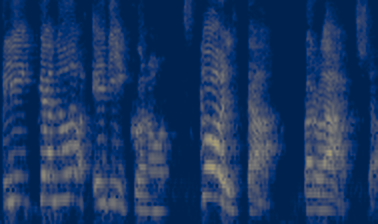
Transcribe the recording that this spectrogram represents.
cliccano e dicono ascolta parolaccia,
